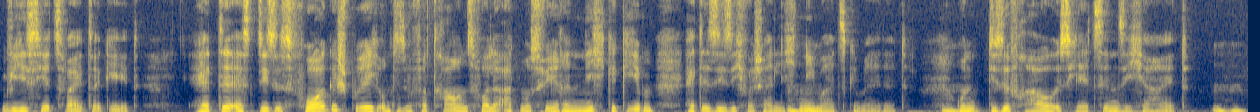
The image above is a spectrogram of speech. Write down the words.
wie es jetzt weitergeht. Hätte es dieses Vorgespräch und diese vertrauensvolle Atmosphäre nicht gegeben, hätte sie sich wahrscheinlich mhm. niemals gemeldet. Mhm. Und diese Frau ist jetzt in Sicherheit. Mhm.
